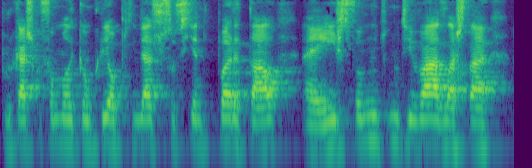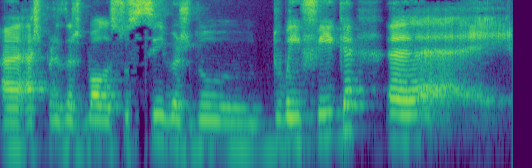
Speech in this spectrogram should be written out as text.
porque acho que o Famalicão criou oportunidades suficientes para tal, e isto foi muito motivado, lá está, às perdas de bola sucessivas do, do Benfica, uh,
